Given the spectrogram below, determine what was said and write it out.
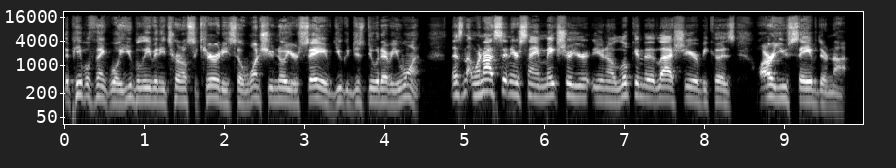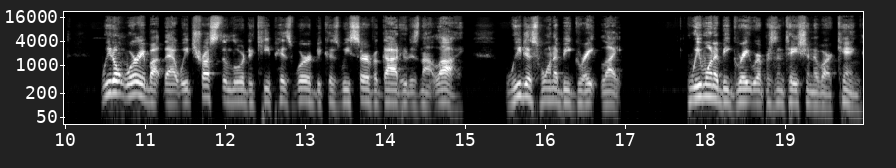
the people think well you believe in eternal security so once you know you're saved you can just do whatever you want that's not we're not sitting here saying make sure you're you know look into last year because are you saved or not we don't worry about that. We trust the lord to keep his word because we serve a god who does not lie. We just want to be great light. We want to be great representation of our king.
